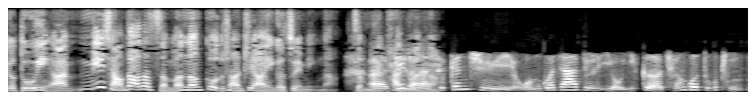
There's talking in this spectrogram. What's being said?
有毒瘾啊？没想到，那怎么能够得上这样一个罪名呢？怎么来判断呢？这个呢是根据我们国家就是有一个全国毒品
